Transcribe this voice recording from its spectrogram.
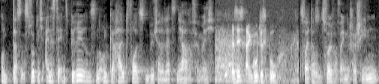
Und das ist wirklich eines der inspirierendsten und gehaltvollsten Bücher der letzten Jahre für mich. Es ist ein gutes Buch. 2012 auf Englisch erschienen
